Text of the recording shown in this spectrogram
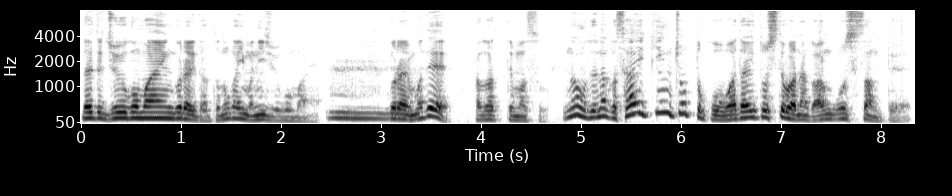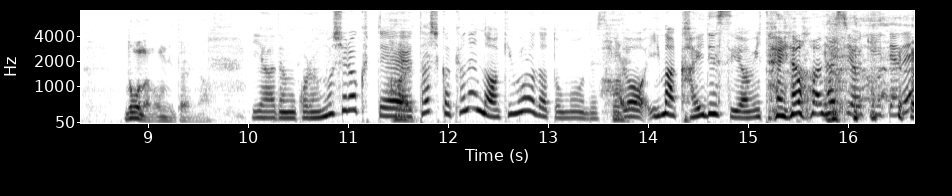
大体15万円ぐらいだったのが今25万円うんぐらいまで上がってます。なのでなんか最近ちょっとこう話題としてはなんか暗号資産ってどうなの？みたいな。いやでもこれ面白くて、はい。確か去年の秋頃だと思うんですけど、今買いですよみたいなお話を聞いてね。は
